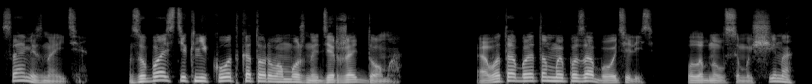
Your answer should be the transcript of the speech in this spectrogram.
сами знаете. Зубастик не кот, которого можно держать дома. А вот об этом мы позаботились, улыбнулся мужчина,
